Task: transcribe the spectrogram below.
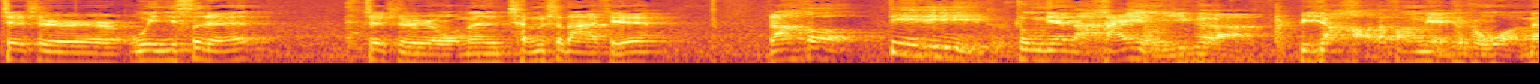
这是威尼斯人，这是我们城市大学，然后地利中间呢还有一个比较好的方面，就是我们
